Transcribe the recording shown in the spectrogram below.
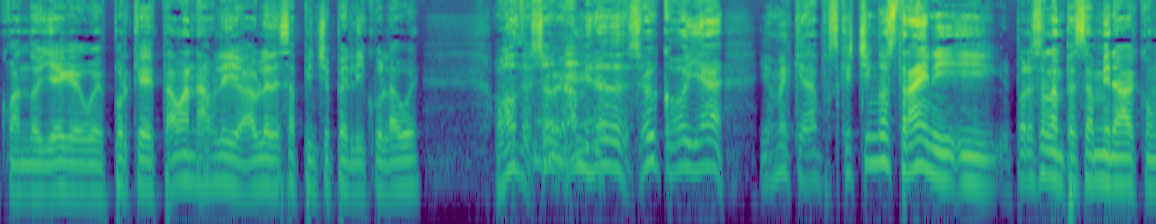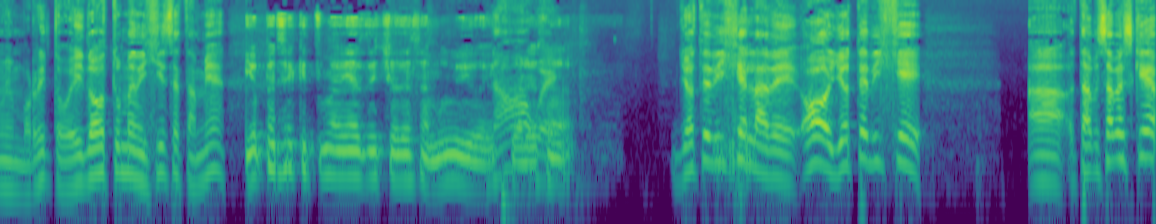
cuando llegue, güey. Porque estaban hable y hable de esa pinche película, güey. Oh, The Circle, ah, mira The Circle, oh, yeah. Yo me quedé, pues, ¿qué chingos traen? Y, y por eso la empecé a mirar con mi morrito, güey. Y luego tú me dijiste también. Yo pensé que tú me habías dicho de esa movie, güey. No, por güey. eso. Yo te dije la de... Oh, yo te dije... tab- ¿Sabes qué?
